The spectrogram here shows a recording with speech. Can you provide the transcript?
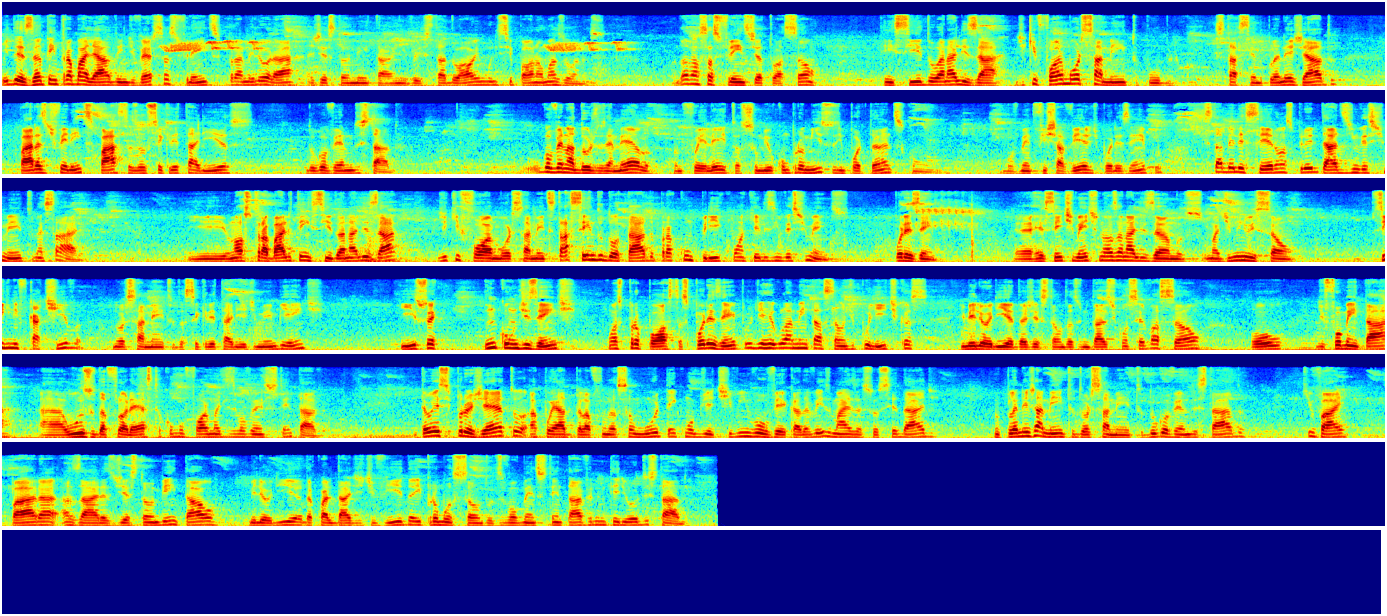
O IDESAN tem trabalhado em diversas frentes para melhorar a gestão ambiental em nível estadual e municipal no Amazonas. Uma das nossas frentes de atuação tem sido analisar de que forma o orçamento público está sendo planejado para as diferentes pastas ou secretarias do governo do Estado. O governador José Melo, quando foi eleito, assumiu compromissos importantes com o movimento Ficha Verde, por exemplo, que estabeleceram as prioridades de investimento nessa área. E o nosso trabalho tem sido analisar de que forma o orçamento está sendo dotado para cumprir com aqueles investimentos. Por exemplo, é, recentemente nós analisamos uma diminuição significativa no orçamento da Secretaria de Meio Ambiente e isso é incondizente com as propostas, por exemplo, de regulamentação de políticas de melhoria da gestão das unidades de conservação ou de fomentar o uso da floresta como forma de desenvolvimento sustentável. Então esse projeto, apoiado pela Fundação MUR, tem como objetivo envolver cada vez mais a sociedade no planejamento do orçamento do governo do estado, que vai para as áreas de gestão ambiental, melhoria da qualidade de vida e promoção do desenvolvimento sustentável no interior do estado.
